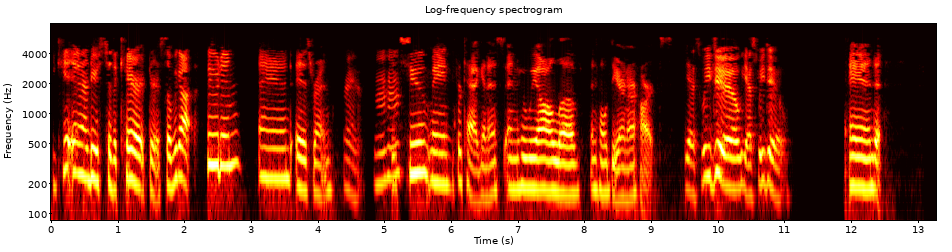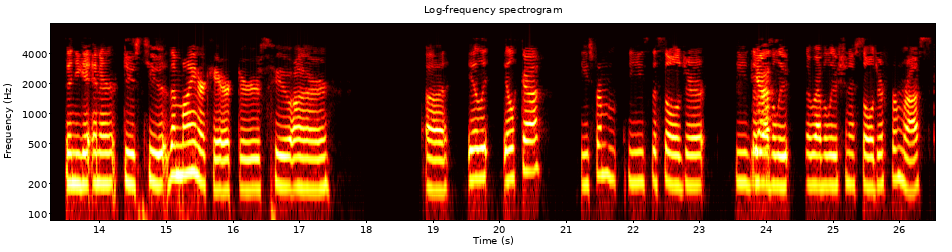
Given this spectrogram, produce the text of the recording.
You get introduced to the characters. So we got Thuden and Isran, Right. hmm the two main protagonists, and who we all love and hold dear in our hearts. Yes, we do. Yes, we do. And then you get introduced to the minor characters who are, uh, Il- Ilka. He's from, he's the soldier. He's the Yes. revolu- the revolutionist soldier from Rusk.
